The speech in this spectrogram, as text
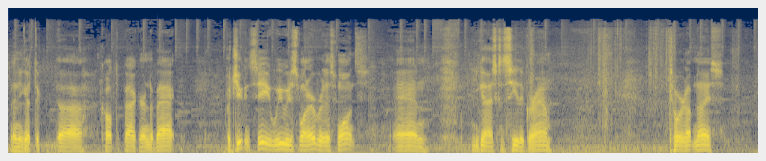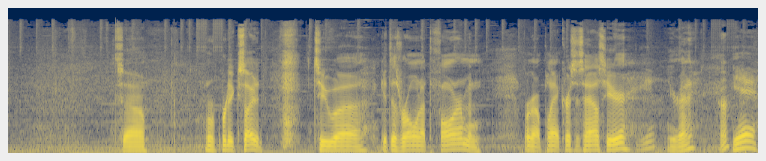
then you got the uh, cultipacker in the back. But you can see we just went over this once and you guys can see the ground. Tore it up nice. So we're pretty excited to uh, get this rolling at the farm and we're gonna plant Chris's house here Yeah. you ready Huh? Yeah.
